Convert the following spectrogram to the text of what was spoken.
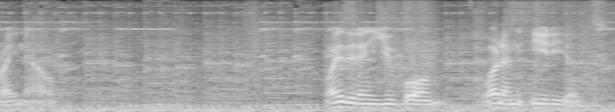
right now. Why didn't you bomb? What an idiot.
